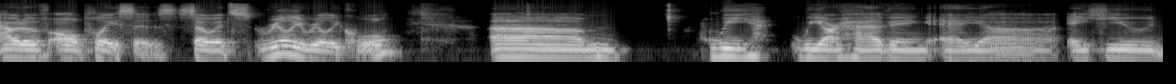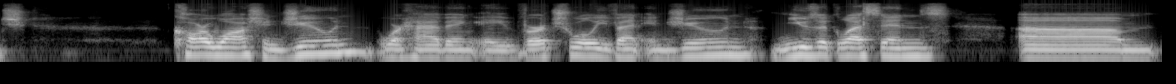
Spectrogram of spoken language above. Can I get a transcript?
out of all places. So it's really, really cool um, we we are having a uh, a huge car wash in June. We're having a virtual event in June, music lessons, um,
